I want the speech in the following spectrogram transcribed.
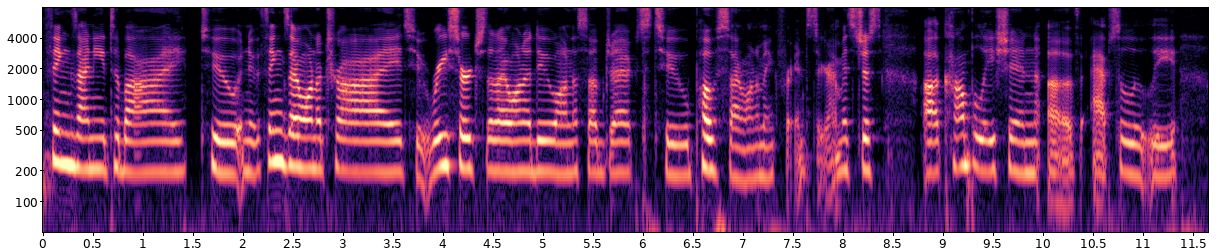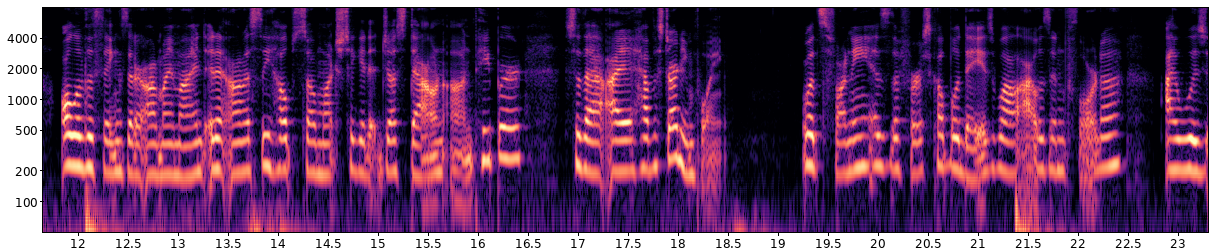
things I need to buy, to new things I want to try, to research that I want to do on a subject, to posts I want to make for Instagram. It's just a compilation of absolutely all of the things that are on my mind, and it honestly helps so much to get it just down on paper so that I have a starting point. What's funny is the first couple days while I was in Florida, I was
